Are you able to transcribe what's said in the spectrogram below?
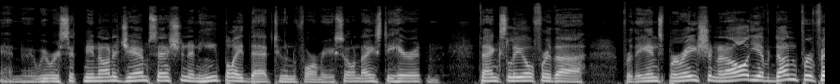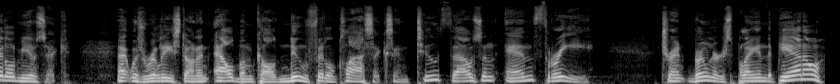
and we were sitting in on a jam session and he played that tune for me. So nice to hear it. And thanks Leo for the for the inspiration and all you've done for fiddle music. That was released on an album called New Fiddle Classics in 2003. Trent Bruner's playing the piano,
